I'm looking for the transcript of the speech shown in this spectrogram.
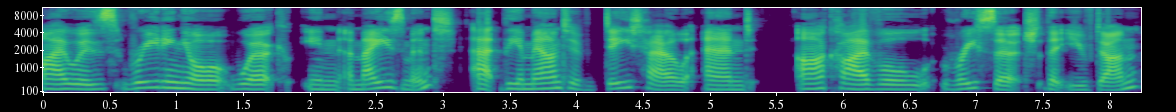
I was reading your work in amazement at the amount of detail and archival research that you've done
